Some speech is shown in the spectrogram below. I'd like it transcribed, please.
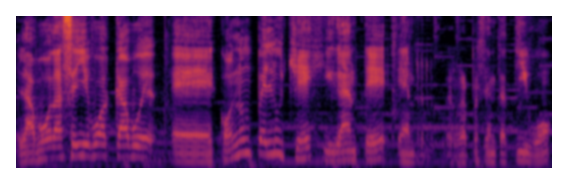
La boda se llevó a cabo eh, con un peluche gigante en representativo.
